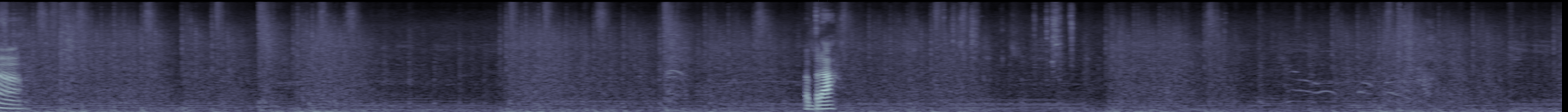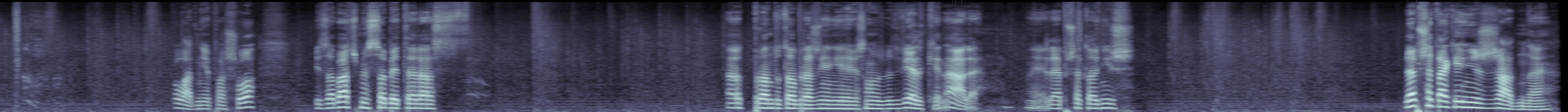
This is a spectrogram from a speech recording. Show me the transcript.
A. Dobra. Ładnie poszło. I zobaczmy sobie teraz. Od prądu to obrażenia nie są zbyt wielkie, no ale lepsze to niż. Lepsze takie niż żadne.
